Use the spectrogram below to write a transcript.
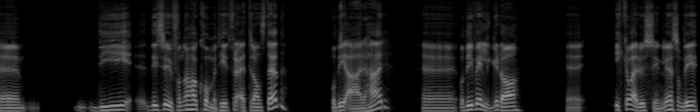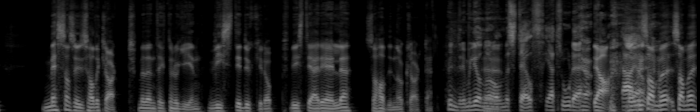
eh, de, disse ufoene har kommet hit fra et eller annet sted, og de er her, eh, og de velger da eh, ikke å være usynlige, som de mest sannsynligvis hadde klart med den teknologien. Hvis de dukker opp, hvis de er reelle, så hadde de nok klart det. 100 millioner dollar med stealth. Jeg tror det. Ja. Ja, Ja, ja, ja. samme, samme,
